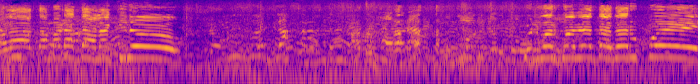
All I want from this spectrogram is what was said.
मला टमाटा दहाला किलो दहा रुपये.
